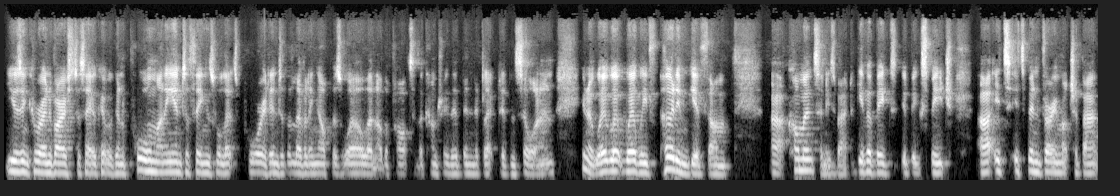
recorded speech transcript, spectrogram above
using coronavirus to say, okay, we're going to pour money into things. Well, let's pour it into the leveling up as well, and other parts of the country that have been neglected and so on. And, you know, where, where, where we've heard him give um, uh, comments and he's about to give a big a big speech. Uh, it's it's been very much about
